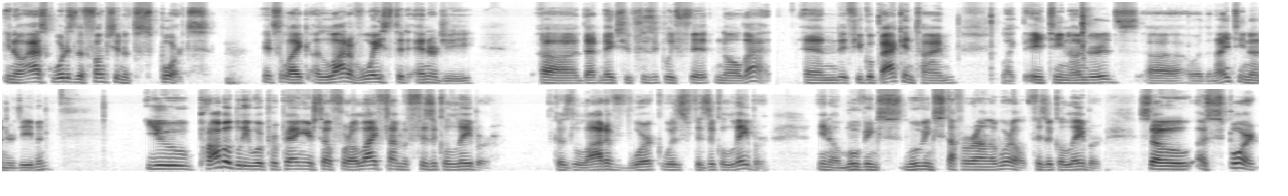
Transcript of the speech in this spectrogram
you know ask what is the function of sports, it's like a lot of wasted energy uh, that makes you physically fit and all that. And if you go back in time, like the 1800s uh, or the 1900s even, you probably were preparing yourself for a lifetime of physical labor because a lot of work was physical labor you know moving moving stuff around the world physical labor so a sport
